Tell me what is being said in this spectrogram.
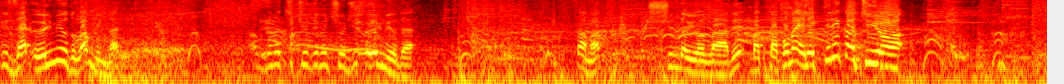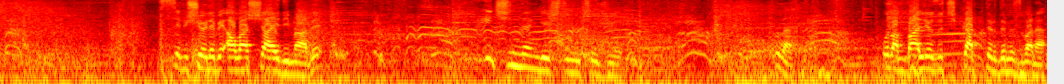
Güzel ölmüyordu lan bunlar. Ağzına tükürdüğümün çocuğu ölmüyor da. Tamam. Şunu da yolla abi. Bak kafama elektrik atıyor. Seni şöyle bir al aşağı edeyim abi. İçinden geçtiğim çocuğu. Ulan. Ulan balyozu çıkarttırdınız bana.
